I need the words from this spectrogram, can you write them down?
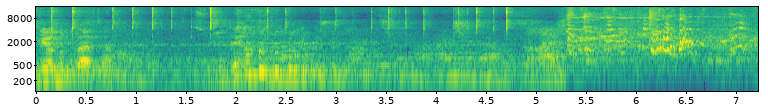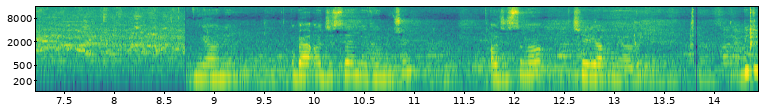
biliyordum zaten. Suçucu. Yani ben acı sevmediğim için acısına şey yapmıyorum. Bir de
